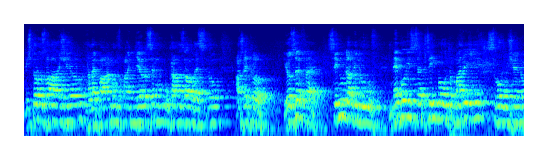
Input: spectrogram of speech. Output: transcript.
Když to rozvážil, hele pánův anděl se mu ukázal ve snu a řekl, Josefe, synu Davidův, neboj se přijmout Marii, svou ženu,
